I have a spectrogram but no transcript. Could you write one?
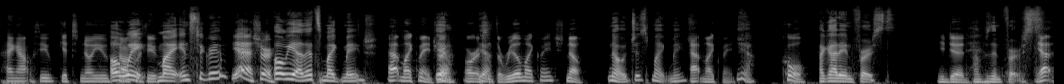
hang out with you, get to know you, oh talk wait, with you. my Instagram? yeah, sure. Oh yeah, that's Mike Mage. At Mike Mage, Yeah, right? Or is yeah. it the real Mike Mage? No, No, just Mike Mage. at Mike Mage. Yeah. Cool. I got in first. You did. I was in first. Yeah.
